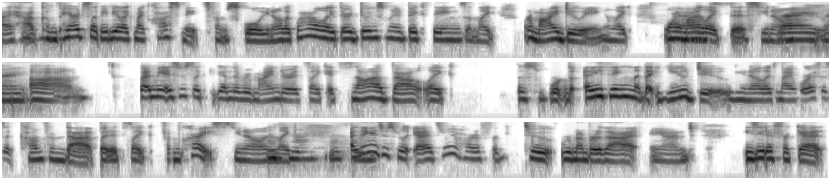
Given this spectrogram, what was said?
I have mm-hmm. compared to like maybe like my classmates from school, you know, like wow, like they're doing so many big things and like what am I doing? And like why yes. am I like this, you know? Right, right. Um but I mean it's just like again the reminder, it's like it's not about like this work anything that, that you do, you know, like my worth doesn't come from that, but it's like from Christ, you know, and like mm-hmm, mm-hmm. I think it's just really yeah, it's really hard to for, to remember that and easy to forget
